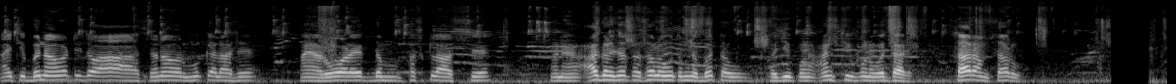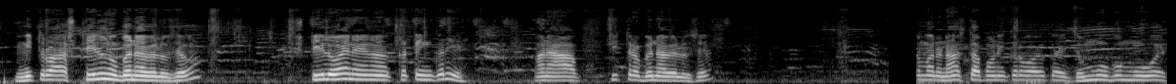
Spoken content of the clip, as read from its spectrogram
અહીંથી બનાવટી તો આ જનાવર મૂકેલા છે. અહીંયા રોડ એકદમ ફર્સ્ટ ક્લાસ છે. અને આગળ જતા ચાલો હું તમને બતાવું. હજી પણ આનથી પણ વધારે. સારામાં સારું. મિત્રો, આ સ્ટીલનું બનાવેલું છે સ્ટીલ હોય ને એના કટિંગ કરી અને આ ચિત્ર બનાવેલું છે. તમારે નાસ્તા પાણી કરવા હોય, કંઈ જમવું બમવું હોય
